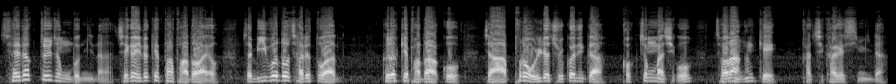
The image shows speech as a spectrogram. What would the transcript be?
세력들 정보입니다. 제가 이렇게 다 받아와요. 자 미보도 자료 또한 그렇게 받아왔고 자 앞으로 올려줄 거니까 걱정 마시고 저랑 함께 같이 가겠습니다.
